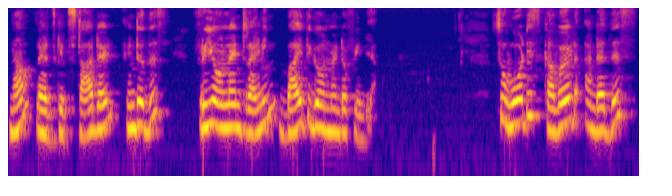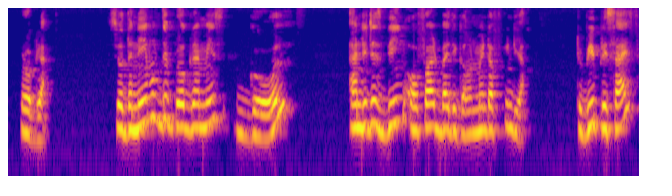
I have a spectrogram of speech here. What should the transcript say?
Now let's get started into this free online training by the Government of India. So what is covered under this program? So the name of the program is GOAL and it is being offered by the Government of India. To be precise,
